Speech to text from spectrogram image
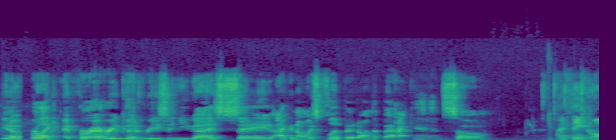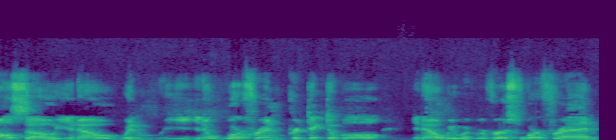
you know, for like for every good reason you guys say, I can always flip it on the back end. So I think also, you know, when you know warfarin predictable you know, we would reverse warfarin.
